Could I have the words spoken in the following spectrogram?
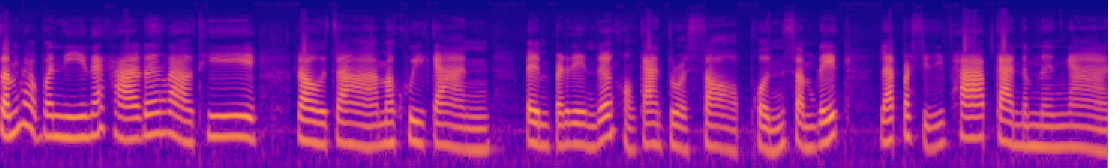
สำหรับวันนี้นะคะเรื่องราวที่เราจะมาคุยกันเป็นประเด็นเรื่องของการตรวจสอบผลสำฤทธิ์และประสิทธิภาพการดำเนินงาน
